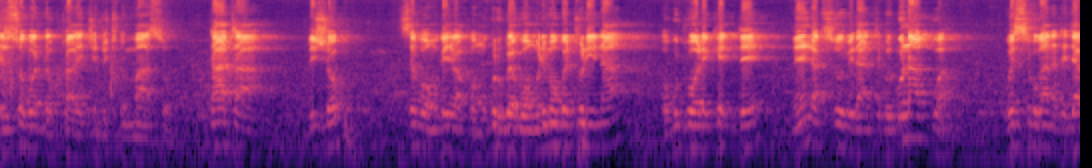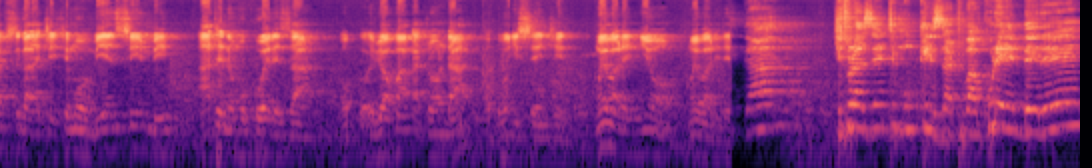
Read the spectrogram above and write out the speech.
ezisobodde okutwala ekintu kino mu maaso. Taata bishop seba omugenyi waffe omukulu gwe gweomulimu gwe tulina ogutwolekedde naye nga tusuubira nti bwe gunaggwa wesi buganda tejja kusigala kikimu mu byensimbi ate nemukuweereza oku- ebyakwa katonda okubunyisa enjiri mwebale nnyo mwebalire kitulaze nti mukkiriza tubakulembere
